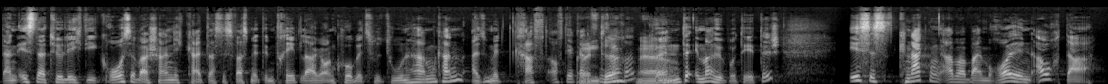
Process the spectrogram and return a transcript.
dann ist natürlich die große Wahrscheinlichkeit, dass es was mit dem Tretlager und Kurbel zu tun haben kann, also mit Kraft auf der ganzen könnte, Sache, ja. könnte, immer hypothetisch. Ist es Knacken aber beim Rollen auch da,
